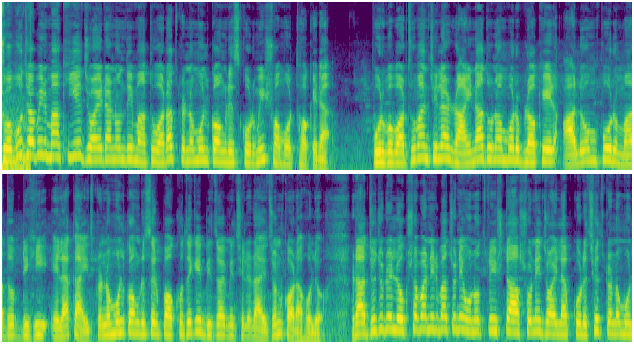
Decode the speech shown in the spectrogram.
সবুজ আবির মাখিয়ে জয়ের আনন্দে মাতোয়ারা তৃণমূল কংগ্রেস কর্মী সমর্থকেরা। পূর্ব বর্ধমান জেলার রায়না দু নম্বর ব্লকের আলমপুর মাধবডিহি এলাকায় তৃণমূল কংগ্রেসের পক্ষ থেকে বিজয় মিছিলের আয়োজন করা হলো। রাজ্য জুড়ে লোকসভা নির্বাচনে উনত্রিশটা আসনে জয়লাভ করেছে তৃণমূল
